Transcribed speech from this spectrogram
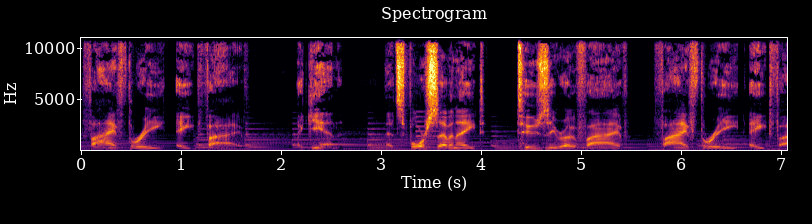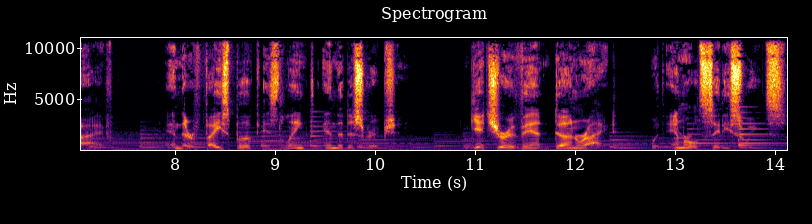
5385. Again, that's 478 205 5385. And their Facebook is linked in the description. Get your event done right with Emerald City Sweets.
